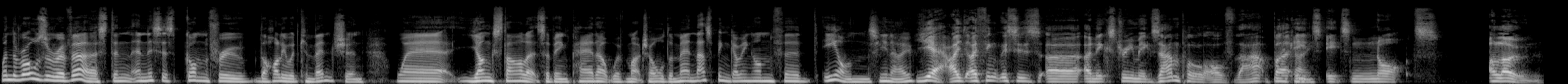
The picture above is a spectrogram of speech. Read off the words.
when the roles are reversed, and, and this has gone through the Hollywood convention where young starlets are being paired up with much older men, that's been going on for eons, you know. Yeah, I, I think this is uh, an extreme example of that, but Okay. it's it's not alone.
